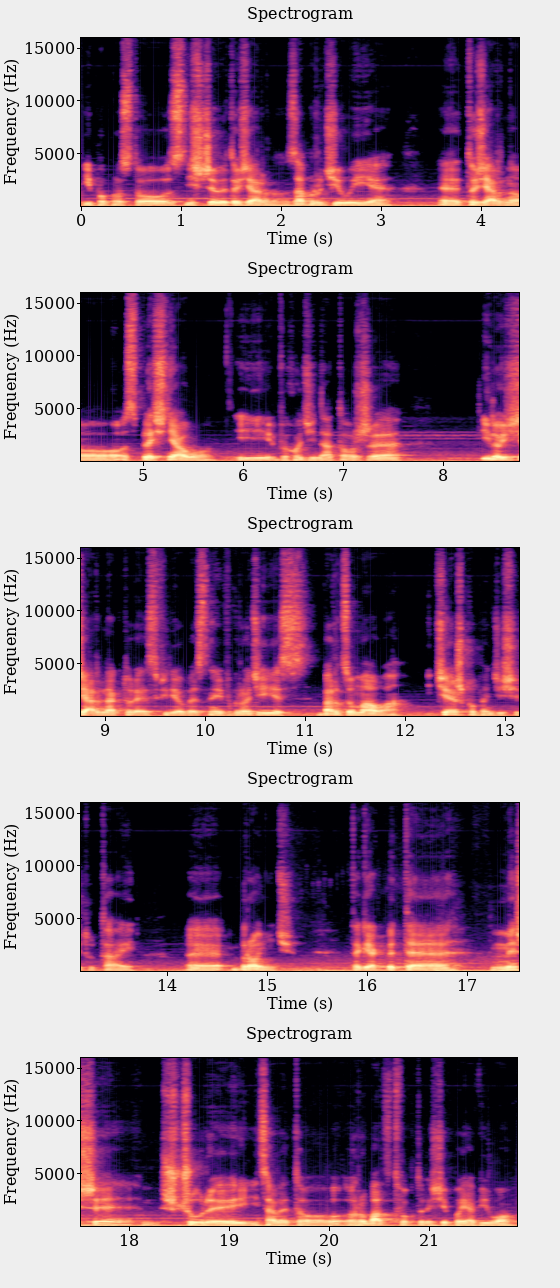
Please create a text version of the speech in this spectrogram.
i po prostu zniszczyły to ziarno, zabrudziły je. E, to ziarno spleśniało i wychodzi na to, że ilość ziarna, które jest w chwili obecnej w grodzie jest bardzo mała i ciężko będzie się tutaj e, bronić. Tak jakby te myszy, szczury i całe to robactwo, które się pojawiło,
